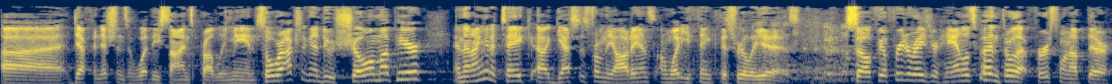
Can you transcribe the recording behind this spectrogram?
uh, definitions of what these signs probably mean. So what we're actually going to do is show them up here, and then I'm going to take uh, guesses from the audience on what you think this really is. So feel free to raise your hand. Let's go ahead and throw that first one up there.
